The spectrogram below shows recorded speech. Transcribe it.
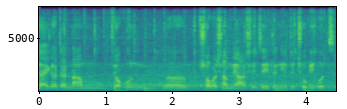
জায়গাটার নাম যখন সবার সামনে আসে যে এটা নিয়ে একটা ছবি হচ্ছে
